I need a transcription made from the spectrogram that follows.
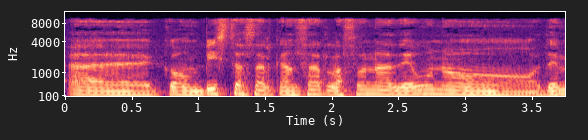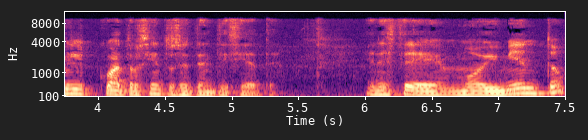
eh, con vistas a alcanzar la zona de, uno, de 1477. En este movimiento,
